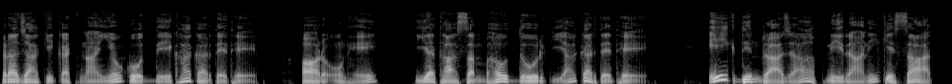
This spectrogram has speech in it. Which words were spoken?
प्रजा की कठिनाइयों को देखा करते थे और उन्हें यथासंभव दूर किया करते थे। एक दिन राजा अपनी रानी के साथ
